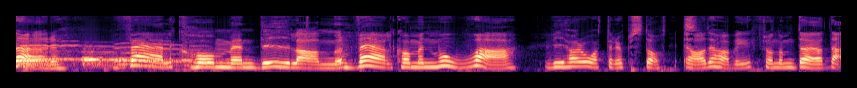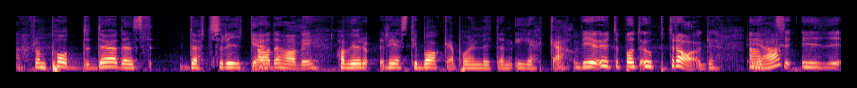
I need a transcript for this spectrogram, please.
Sådär. Välkommen Dilan! Välkommen Moa! Vi har återuppstått. Ja, det har vi. Från de döda. Från podddödens dödsrike Ja, det har vi. har vi rest tillbaka på en liten eka. Vi är ute på ett uppdrag. Att Ja. i,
